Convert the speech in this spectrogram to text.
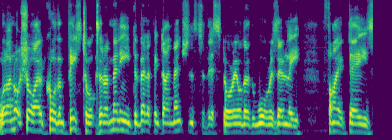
Well, I'm not sure I would call them peace talks. There are many developing dimensions to this story, although the war is only five days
